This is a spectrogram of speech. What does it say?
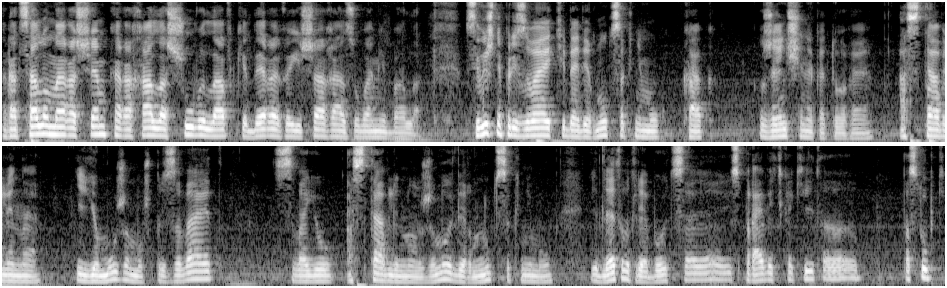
Рацалу Марашем Карахала Шувы Лав Кедера Гаиша Разувами Бала. Всевышний призывает тебя вернуться к нему, как женщина, которая оставлена ее мужем. Муж призывает – свою оставленную жену, вернуться к нему. И для этого требуется исправить какие-то поступки.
